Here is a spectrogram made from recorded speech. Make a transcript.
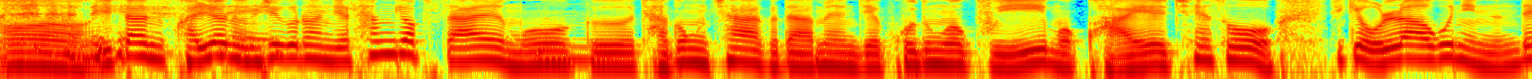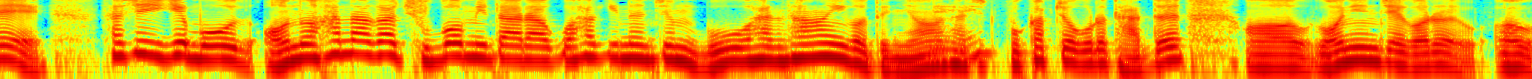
어, 네. 일단 관련 네. 음. 음식으로는 이제 삼겹살, 뭐그 자동차, 그다음에 이제 고등어 구이, 뭐 과일, 채소 이렇게 올라오고는 있는데 사실 이게 뭐 어느 하나가 주범이다라고 하기는 좀 모호한 상황이거든요. 네. 사실 복합적으로 다들 어 원인 제거를 어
